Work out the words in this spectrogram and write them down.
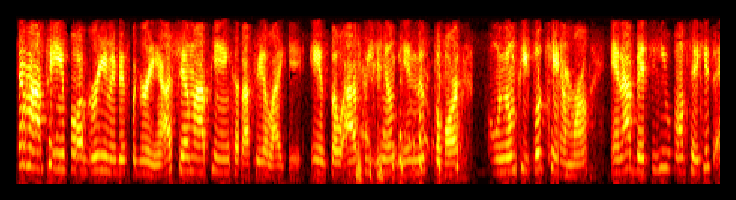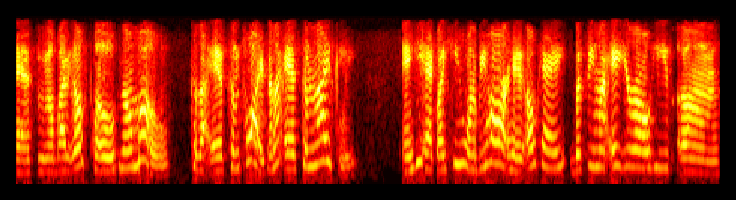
share my opinion for agreeing and disagreeing. I share my opinion because I feel like it. And so I beat him in the store on them people camera, and I bet you he won't take his ass through nobody else's clothes no more. Because I asked him twice, and I asked him nicely. And he act like he want to be hard-headed. Okay. But see, my eight-year-old, he's, um,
